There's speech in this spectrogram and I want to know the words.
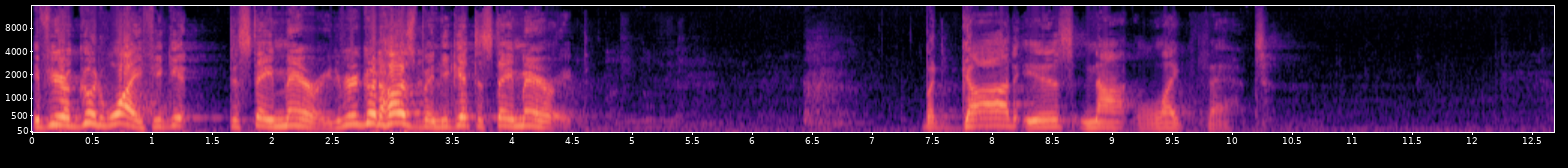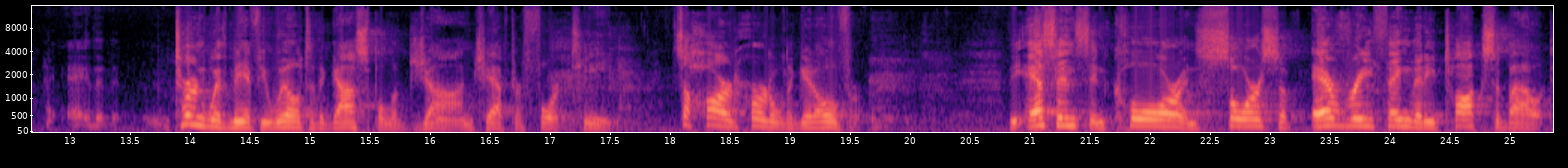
If you're a good wife, you get to stay married. If you're a good husband, you get to stay married. But God is not like that. Turn with me, if you will, to the Gospel of John, chapter 14. It's a hard hurdle to get over. The essence and core and source of everything that he talks about,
